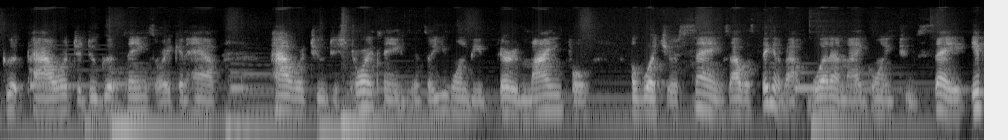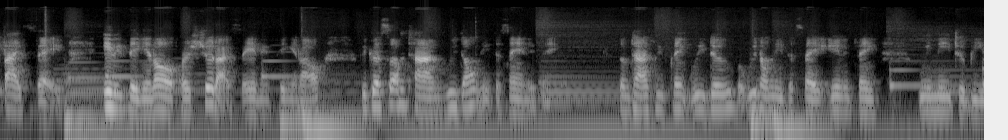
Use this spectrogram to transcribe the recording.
good power to do good things or it can have power to destroy things. And so you want to be very mindful of what you're saying. So I was thinking about what am I going to say if I say anything at all, or should I say anything at all? Because sometimes we don't need to say anything. Sometimes we think we do, but we don't need to say anything. We need to be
